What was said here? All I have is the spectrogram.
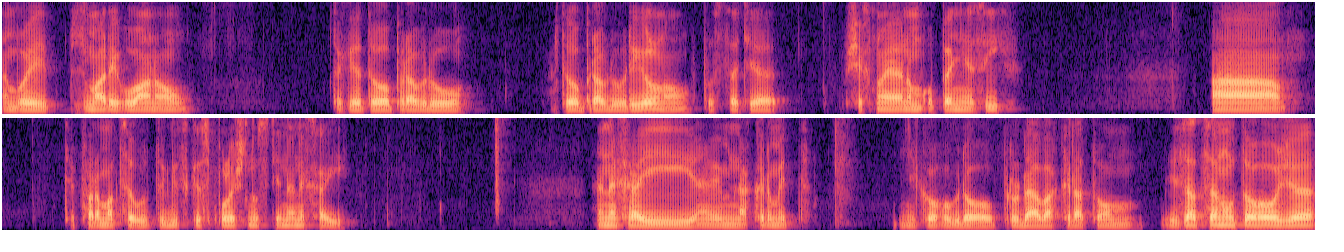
nebo i s marihuanou, tak je to opravdu, je to opravdu real, no. V podstatě všechno je jenom o penězích. A ty farmaceutické společnosti nenechají. Nenechají, nevím, nakrmit někoho, kdo prodává kratom. I za cenu toho, že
